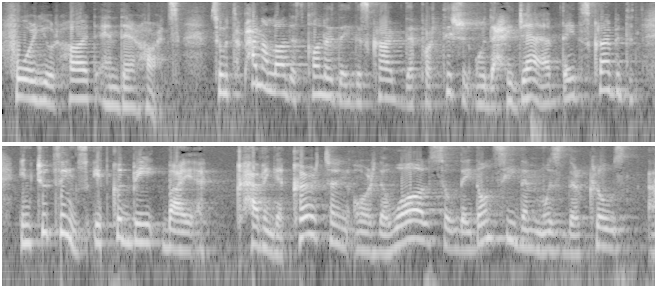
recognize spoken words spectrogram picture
for your heart and their hearts. So, subhanAllah, the scholars they describe the partition or the hijab, they describe it in two things. It could be by a, having a curtain or the wall so they don't see them with their clothes, uh,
